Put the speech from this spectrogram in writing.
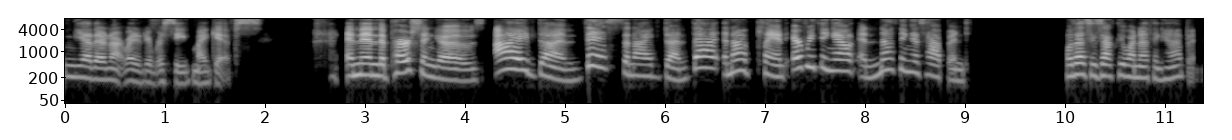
yeah they're not ready to receive my gifts. And then the person goes i've done this and i've done that and i've planned everything out and nothing has happened. Well that's exactly why nothing happened.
